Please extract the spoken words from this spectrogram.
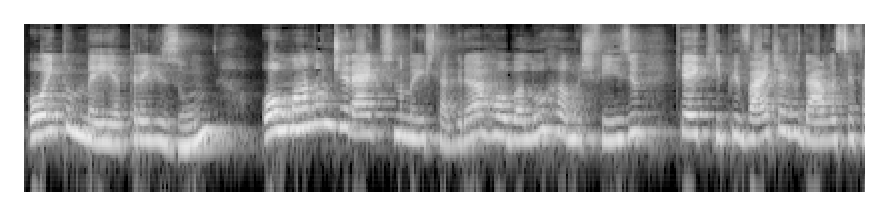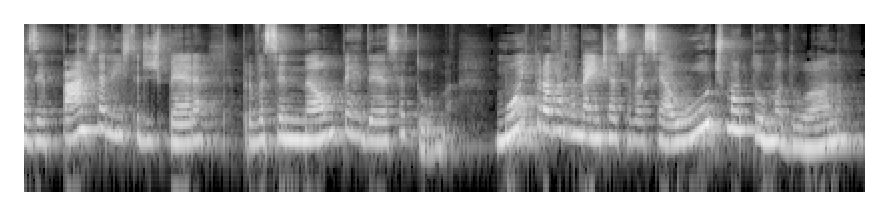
8631 ou manda um direct no meu Instagram, arroba Lu Ramos Físio, que a equipe vai te ajudar você a fazer parte da lista de espera para você não perder essa turma. Muito provavelmente essa vai ser a última turma do ano.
